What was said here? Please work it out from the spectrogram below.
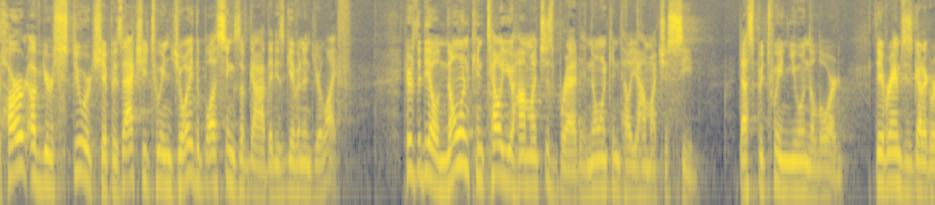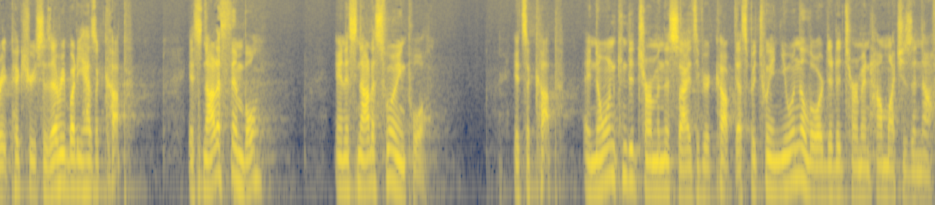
Part of your stewardship is actually to enjoy the blessings of God that He's given into your life. Here's the deal no one can tell you how much is bread, and no one can tell you how much is seed. That's between you and the Lord. Dave Ramsey's got a great picture. He says, Everybody has a cup. It's not a thimble, and it's not a swimming pool. It's a cup. And no one can determine the size of your cup. That's between you and the Lord to determine how much is enough.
